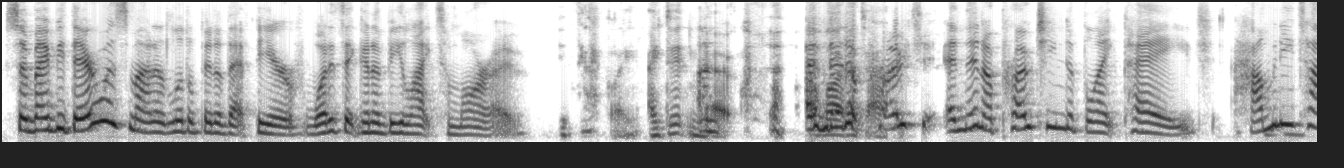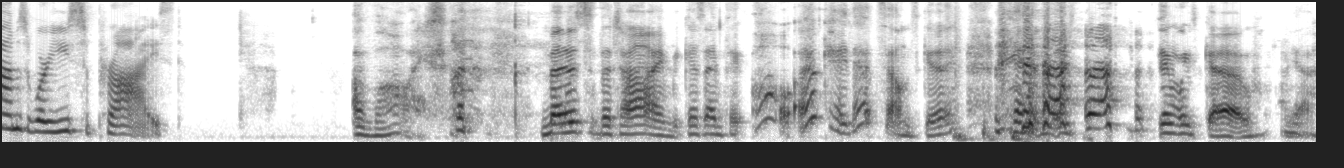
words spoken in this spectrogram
So maybe there was mine a little bit of that fear. Of what is it going to be like tomorrow? Exactly. I didn't know. and then approaching and then approaching the blank page. How many mm-hmm. times were you surprised? A lot. Most of the time because I'm thinking, oh, okay, that sounds good. then, then we'd go. Yeah.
